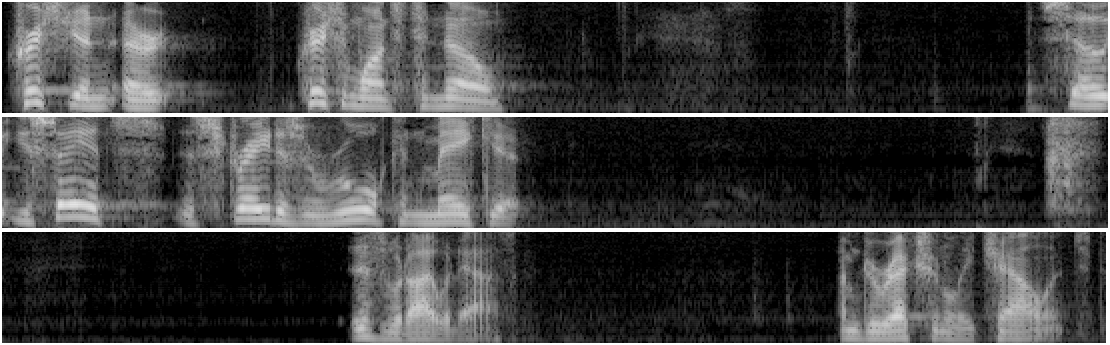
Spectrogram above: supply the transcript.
Christian or Christian wants to know so you say it's as straight as a rule can make it. this is what I would ask. I'm directionally challenged.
